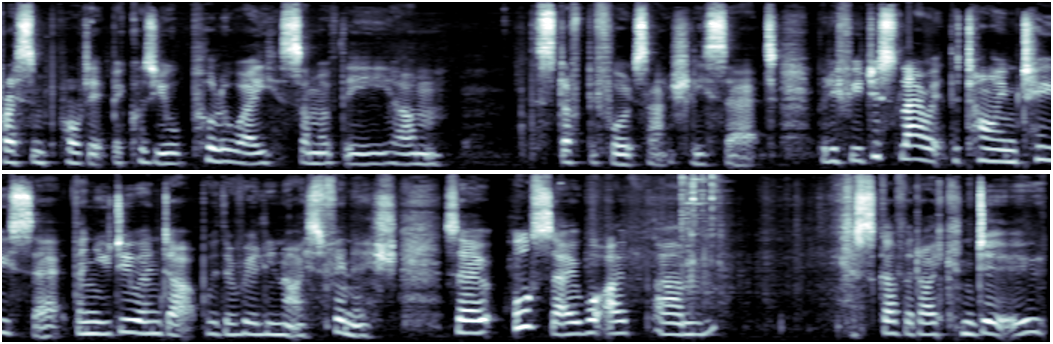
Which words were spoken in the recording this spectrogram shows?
press and prod it because you'll pull away some of the um, the stuff before it's actually set. But if you just allow it the time to set, then you do end up with a really nice finish. So also what I've um, discovered I can do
